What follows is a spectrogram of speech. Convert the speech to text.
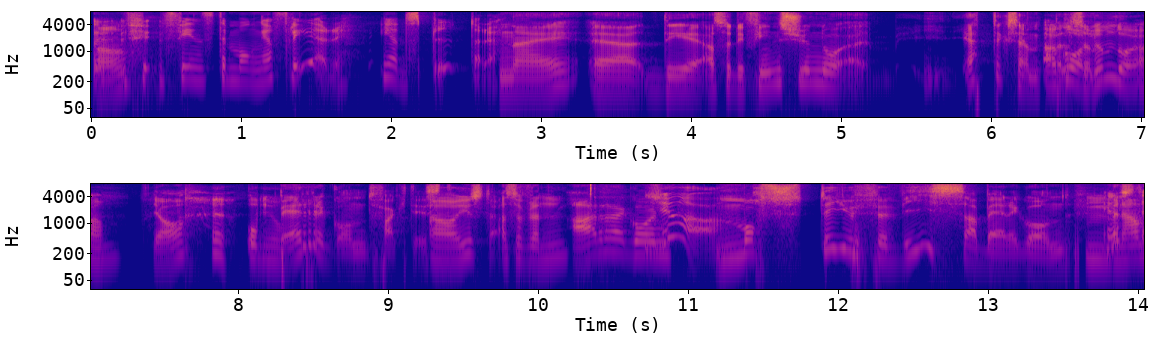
Ja. Finns det många fler edsbrytare? Nej, eh, det, alltså det finns ju no, ett Ja, exempel som... Gollum då, ja. Ja, och Jo. Bergond faktiskt. Ja, just det. Alltså för att Mm. Aragorn Ja. måste ju förvisa Bergond, men Just han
